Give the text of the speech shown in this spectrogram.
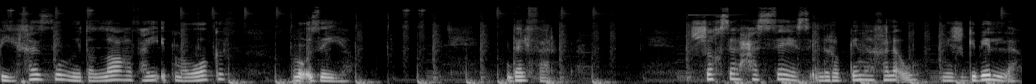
بيخزن ويطلعها في هيئة مواقف مؤذية. ده الفرق. الشخص الحساس اللي ربنا خلقه مش جبلة.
